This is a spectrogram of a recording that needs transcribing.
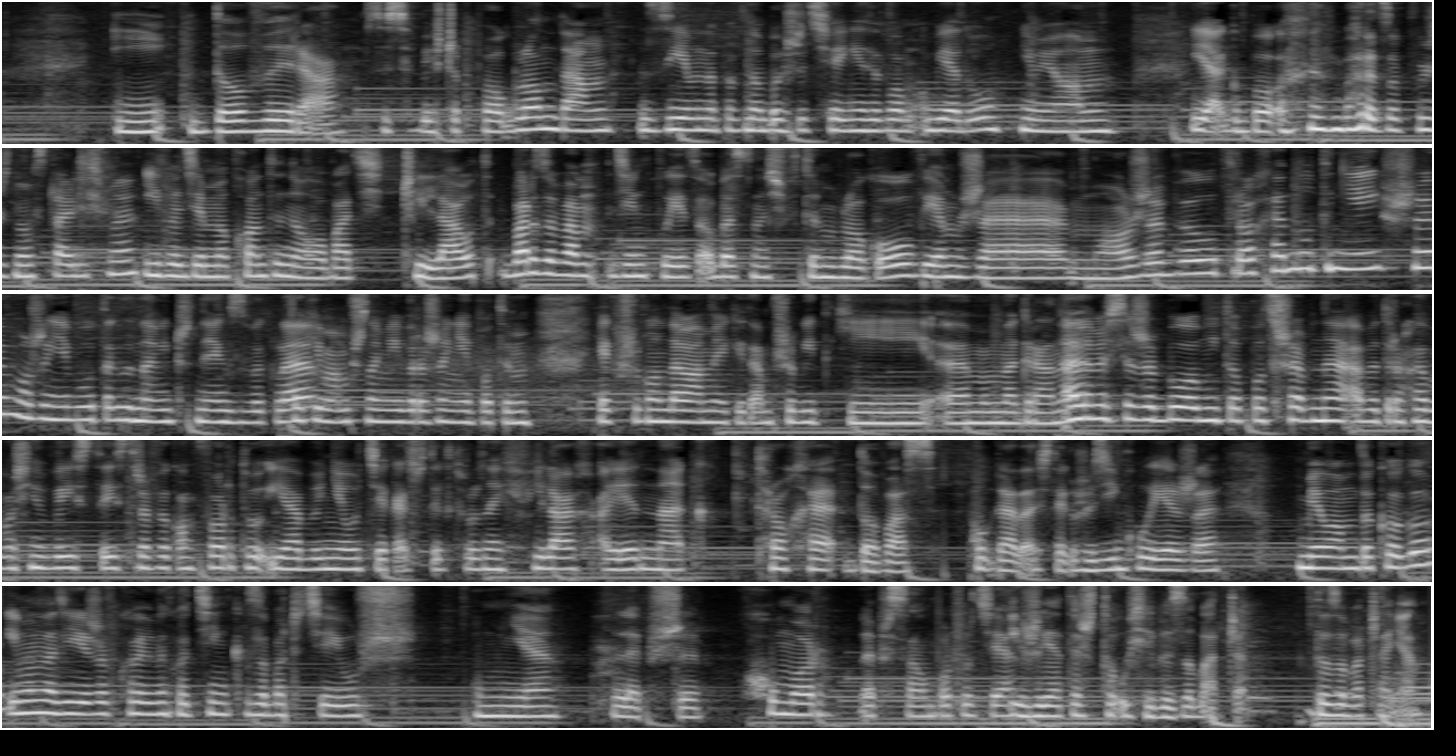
i do wyra. Coś sobie jeszcze pooglądam. Zjem na pewno, bo jeszcze dzisiaj nie zjadłam obiadu. Nie miałam jak, bo bardzo późno wstaliśmy. I będziemy kontynuować chill out. Bardzo Wam dziękuję za obecność w tym vlogu. Wiem, że może był trochę nudniejszy, może nie był tak dynamiczny jak zwykle. Takie mam przynajmniej wrażenie po tym, jak przeglądałam, jakie tam przebitki e, mam nagrane. Ale myślę, że było mi to potrzebne, aby trochę właśnie wyjść z tej strefy komfortu i aby nie uciekać w tych trudnych chwilach, a jednak trochę do Was pogadać. Także dziękuję, że miałam do kogo i mam nadzieję, że w kolejnych odcinkach zobaczycie już u mnie lepszy humor, lepsze samopoczucie i że ja też to u siebie zobaczę. Do zobaczenia.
